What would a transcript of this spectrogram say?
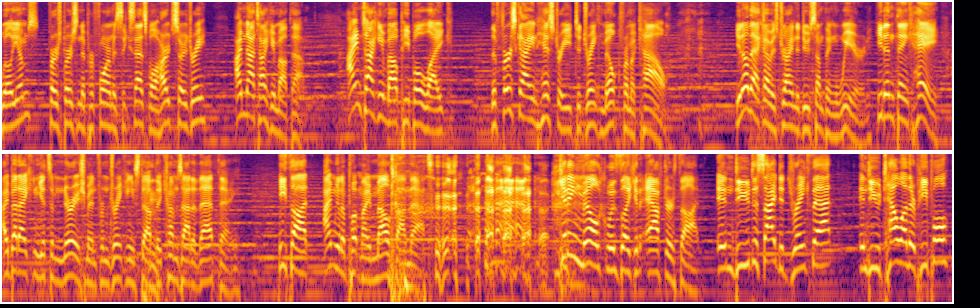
Williams, first person to perform a successful heart surgery. I'm not talking about them. I'm talking about people like the first guy in history to drink milk from a cow. You know that guy was trying to do something weird. He didn't think, hey, I bet I can get some nourishment from drinking stuff that comes out of that thing. He thought, I'm going to put my mouth on that. Getting milk was like an afterthought. And do you decide to drink that? And do you tell other people,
